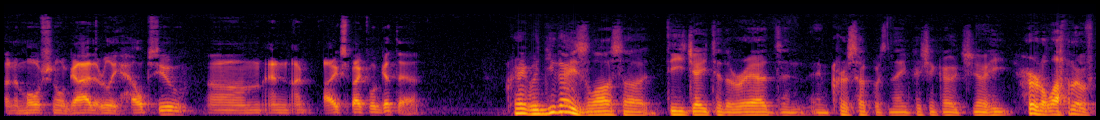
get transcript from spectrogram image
an emotional guy that really helps you. Um, and I, I expect we'll get that. Craig, when you guys lost uh, DJ to the Reds and, and Chris Hook was named pitching coach, you know, he heard a lot of,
